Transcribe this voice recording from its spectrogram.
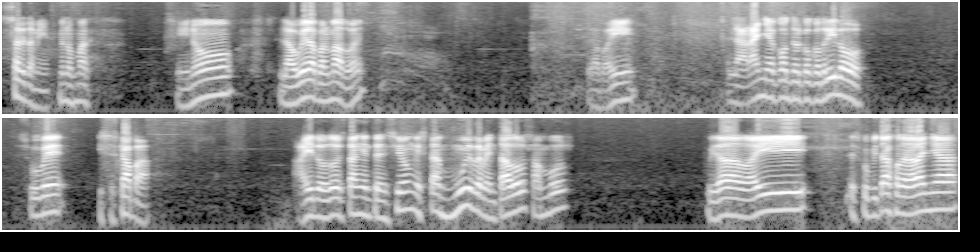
Sale también, menos mal. Si no, la hubiera palmado, ¿eh? Cuidado ahí. La araña contra el cocodrilo. Sube y se escapa. Ahí los dos están en tensión, están muy reventados ambos. Cuidado ahí. Escupitajo de la araña.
